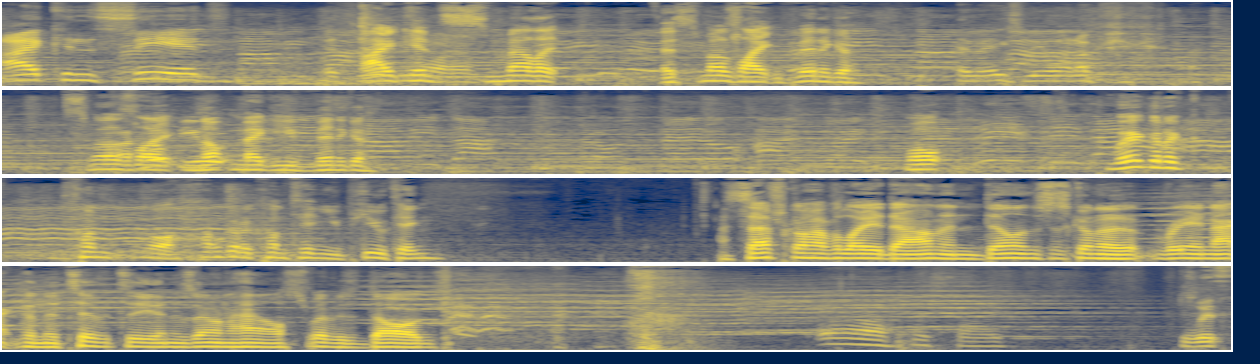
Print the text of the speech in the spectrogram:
I can see it. I can wanna- smell it. It smells like vinegar. It makes me want to puke. smells I like you- nutmeggy vinegar. Well, we're gonna. Con- well, I'm gonna continue puking. Seth's gonna have a lay down, and Dylan's just gonna reenact the nativity in his own house with his dog. Oh, that's fine. With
